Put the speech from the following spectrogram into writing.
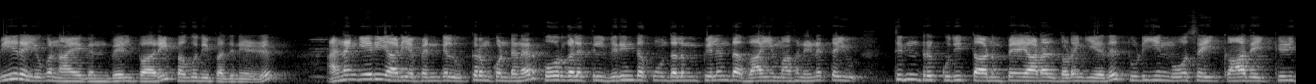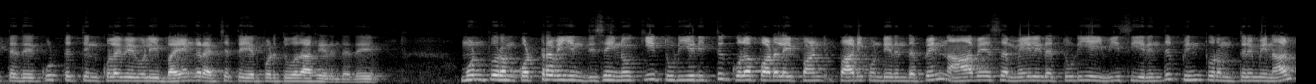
வீரயுக நாயகன் வேல்பாரி பகுதி பதினேழு. அணங்கேறி ஆடிய பெண்கள் உக்கிரம் கொண்டனர். போர்க்களத்தில் விரிந்த கூந்தலும் பிளந்த வாயுமாக நினைத்தை தின்று குதித்தாடும் பேயாடல் தொடங்கியது. துடியின் ஓசை காதை கிழித்தது. கூட்டத்தின் குலவை ஒளி பயங்கர அச்சத்தை ஏற்படுத்துவதாக இருந்தது. முன்புறம் கொற்றவையின் திசை நோக்கி துடியடித்து குலப்பாடலை பாடிக்கொண்டிருந்த பெண் ஆவேச மேலிட துடியை வீசி எறிந்து பின்புறம் திரும்பினால்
